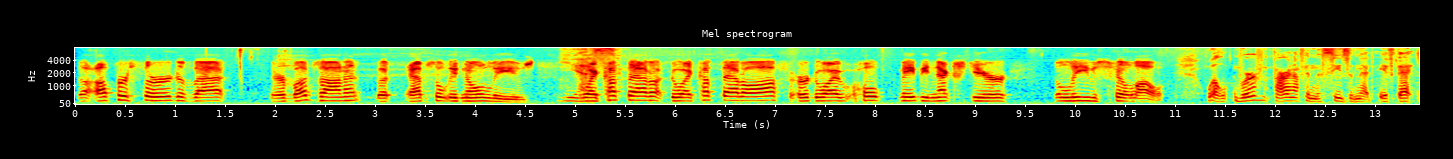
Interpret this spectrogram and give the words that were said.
The upper third of that, there are buds on it, but absolutely no leaves. Do I cut that? Do I cut that off, or do I hope maybe next year the leaves fill out? Well, we're far enough in the season that if that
